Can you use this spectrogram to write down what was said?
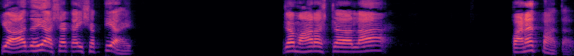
की आजही अशा काही शक्ती आहेत ज्या महाराष्ट्राला पाण्यात पाहतात.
